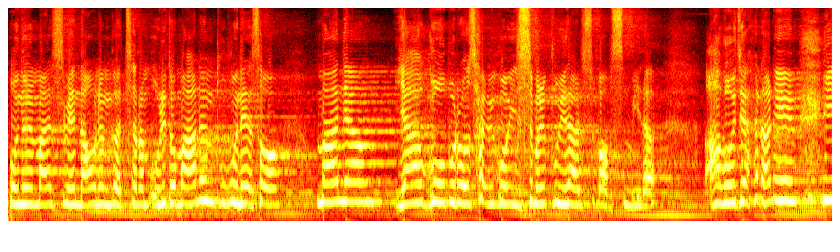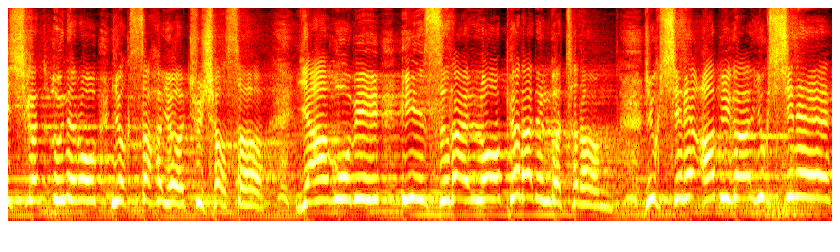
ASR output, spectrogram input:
오늘 말씀에 나오는 것처럼 우리도 많은 부분에서 마냥 야곱으로 살고 있음을 부인할 수가 없습니다 아버지 하나님 이 시간 은혜로 역사하여 주셔서 야곱이 이스라엘로 변화된 것처럼 육신의 아비가 육신의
